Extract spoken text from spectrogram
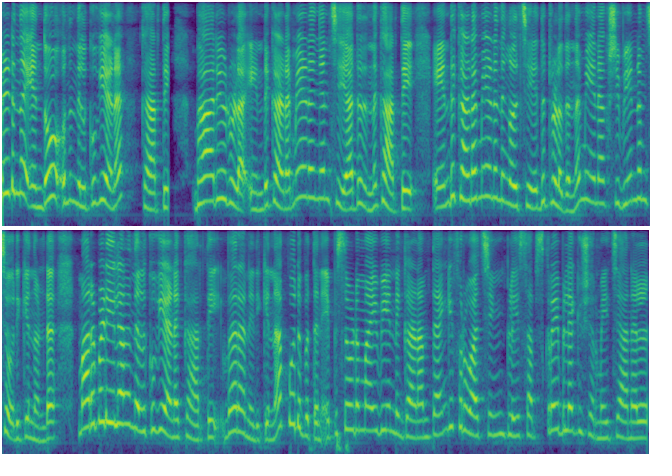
പെട്ടെന്ന് എന്തോ ഒന്ന് നിൽക്കുകയാണ് കാർത്തി. ഭാര്യയോടുള്ള എന്ത് കടമയാണ് ഞാൻ ചെയ്യാത്തതെന്ന് കാർത്തി? എന്ത് കടമയാണ് നിങ്ങൾ ചെയ്തിട്ടുള്ളതെന്ന് മീനാക്ഷി വീണ്ടും ചോദിക്കുന്നുണ്ട്. മറുപടിയിലാണ് നിൽക്കുകയാണ് കാർത്തി. വരാനിരിക്കുന്ന പുതുപുത്തൻ എപ്പിസോഡുമായി വീണ്ടും കാണാം. Thank for watching. Please subscribe like ഷെയർ മൈ ചാനൽ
